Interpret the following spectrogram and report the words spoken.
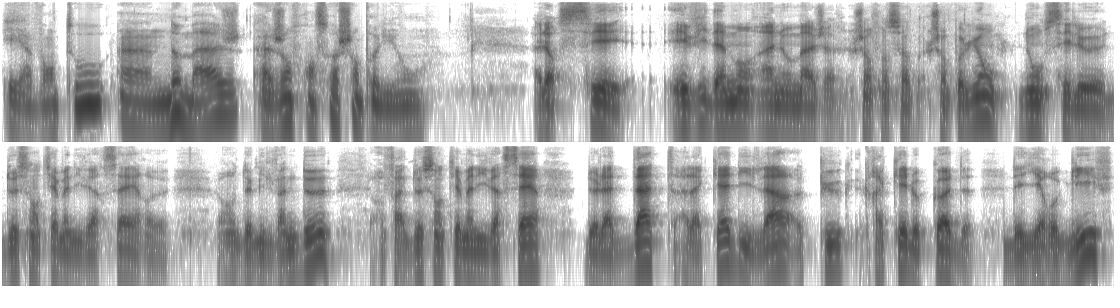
et avant tout un hommage à Jean-François Champollion? Alors c'est évidemment un hommage à Jean-François Champollion, dont c'est le 200e anniversaire euh, en 2022, enfin 200e anniversaire de la date à laquelle il a pu craquer le code des hiéroglyphes.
